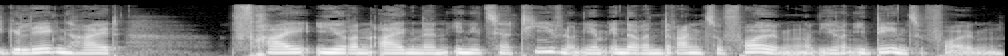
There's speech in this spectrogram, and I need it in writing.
die Gelegenheit, frei ihren eigenen Initiativen und ihrem inneren Drang zu folgen und ihren Ideen zu folgen.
